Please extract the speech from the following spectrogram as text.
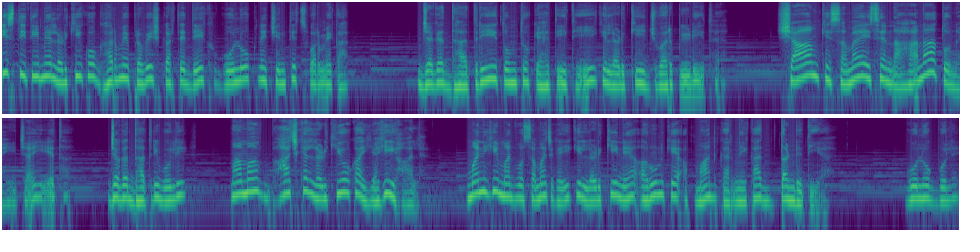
इस स्थिति में लड़की को घर में प्रवेश करते देख गोलोक ने चिंतित स्वर में कहा जगत धात्री तुम तो कहती थी कि लड़की ज्वर पीड़ित है। शाम के समय इसे नहाना तो नहीं चाहिए था। जगत धात्री बोली, मामा, आजकल लड़कियों का यही हाल है। मन ही मन वो समझ गई कि लड़की ने अरुण के अपमान करने का दंड दिया है। गोलोक बोले,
